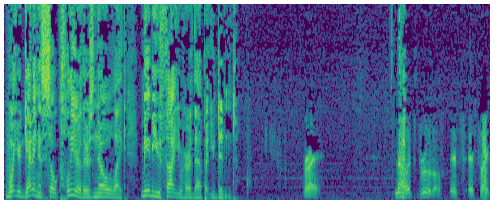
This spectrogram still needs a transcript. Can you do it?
what you're getting is so clear. There's no like maybe you thought you heard that, but you didn't. Right. No, it's brutal. It's it's like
